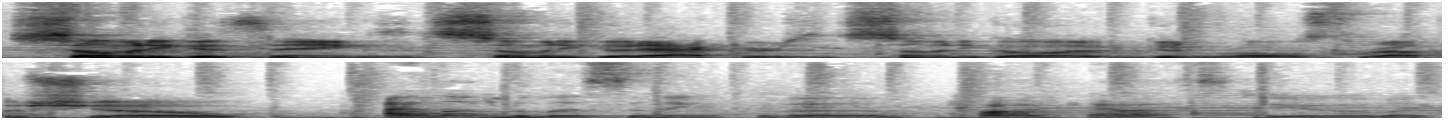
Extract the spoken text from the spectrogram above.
so many good things and so many good actors and so many go- good roles throughout the show. I loved listening to the podcast too, like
